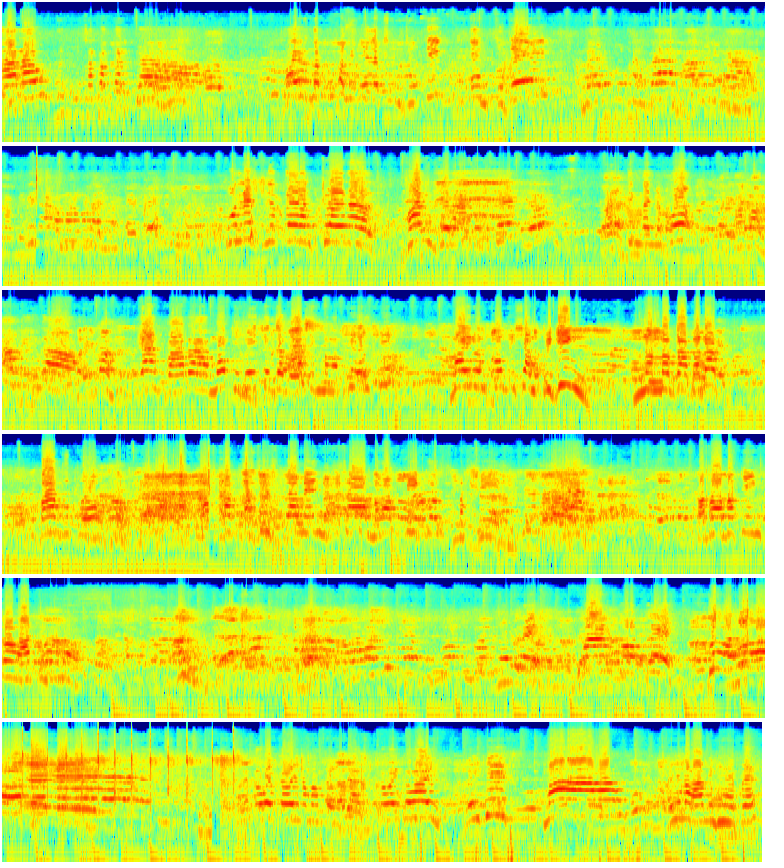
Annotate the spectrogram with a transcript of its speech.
araw sapagkat uh, mayroon na po kami election duty and today meron pong handa ang aming uh, pinakamamahal na hepe. Police Lieutenant Colonel Han Gerardo. At tingnan niyo po, ang aming, uh, yan, para motivated ang ating mga PNP, mayroon pong isang piging na magaganap bago po ang pag-assist namin sa mga PICOS machine. Yan. Pababatiin ko ang ating ano. One! Kaway-kaway naman kayo dyan. Kaway-kaway. Ladies, ma'am. Ayun ang aming hepe.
